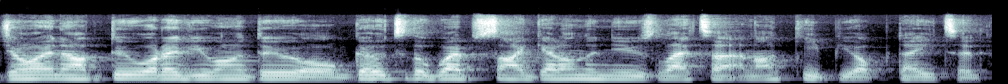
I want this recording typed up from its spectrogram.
join up, do whatever you want to do, or go to the website, get on the newsletter, and I'll keep you updated.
